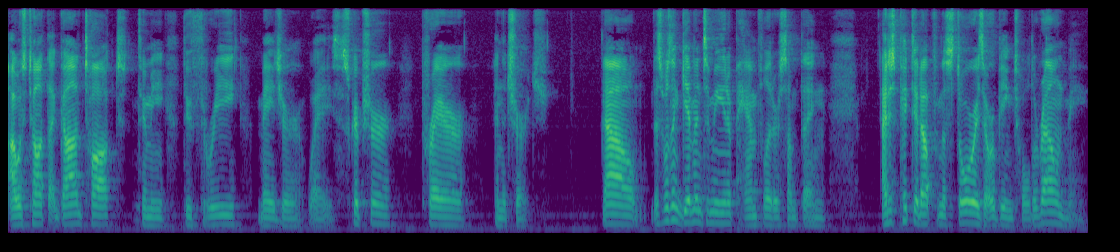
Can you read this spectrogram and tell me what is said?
I was taught that God talked to me through three major ways scripture, prayer, and the church. Now, this wasn't given to me in a pamphlet or something. I just picked it up from the stories that were being told around me.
